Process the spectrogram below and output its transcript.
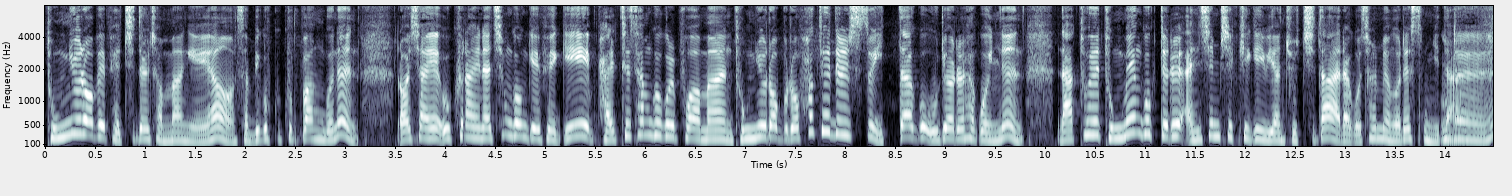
동유럽에 배치될 전망이에요. 그래서 미국 국방부는 러시아의 우크라이나 침공 계획이 발트 3국을 포함한 동안 동유럽으로 확대될 수 있다고 우려를 하고 있는 나토의 동맹국들을 안심시키기 위한 조치다라고 설명을 했습니다. 네.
